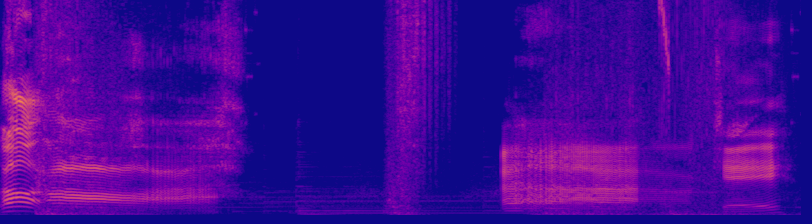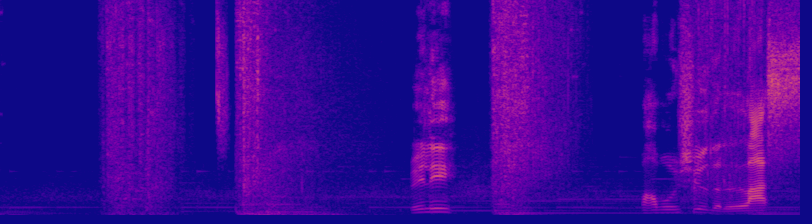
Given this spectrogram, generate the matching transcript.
Ah, Shield the last.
